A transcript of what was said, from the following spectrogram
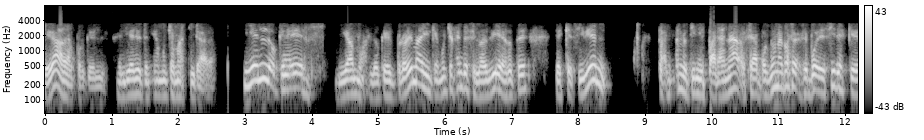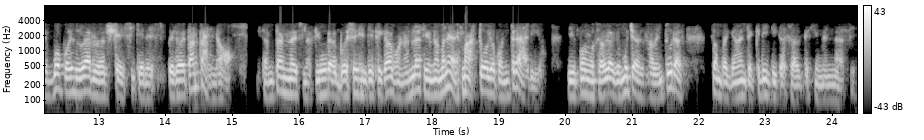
llegada, porque el, diario tenía mucho más tirada. Y él lo que es, digamos, lo que el problema y que mucha gente se lo advierte es que si bien Tantan no tiene para nada, o sea, porque una cosa que se puede decir es que vos podés dudar de Hergé si querés, pero de Tantan no. Tantan no es una figura que puede ser identificada con los nazis de una manera, es más, todo lo contrario. Y podemos hablar que muchas de sus aventuras son prácticamente críticas al régimen nazi.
